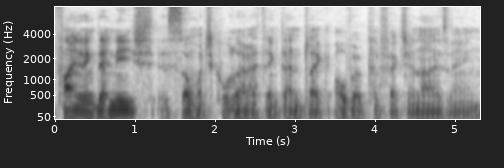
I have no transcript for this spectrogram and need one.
finding their niche is so much cooler, I think, than like over perfectionizing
